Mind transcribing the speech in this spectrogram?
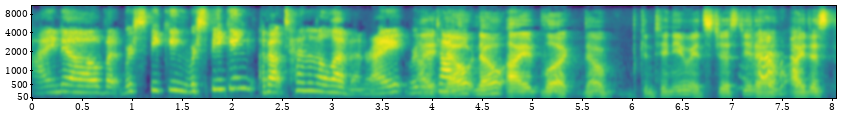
I know, but we're speaking we're speaking about ten and eleven, right? We're, we're I, talking. no, no, I look, no, continue. It's just, you know, I just,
